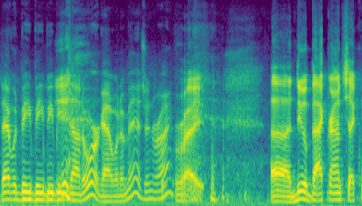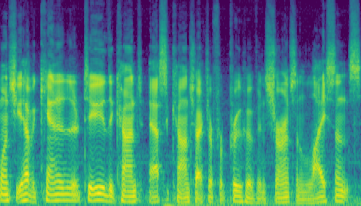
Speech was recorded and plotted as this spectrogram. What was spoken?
That would be bbb.org, I would imagine, right? right. Uh, do a background check once you have a candidate or two. The con- ask the contractor for proof of insurance and license.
